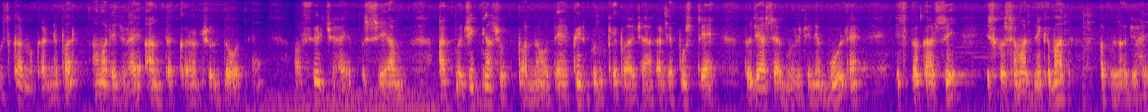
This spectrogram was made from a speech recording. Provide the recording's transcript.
उस कर्म करने पर हमारे जो है अंतकरण शुद्ध होता है और फिर जो है उससे हम आत्म जिज्ञास उत्पन्न होते हैं। फिर गुरु के पास जाकर के पूछते हैं। तो जैसा गुरु जी ने बोल रहे हैं, इस प्रकार से इसको समझने के बाद अपना जो है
